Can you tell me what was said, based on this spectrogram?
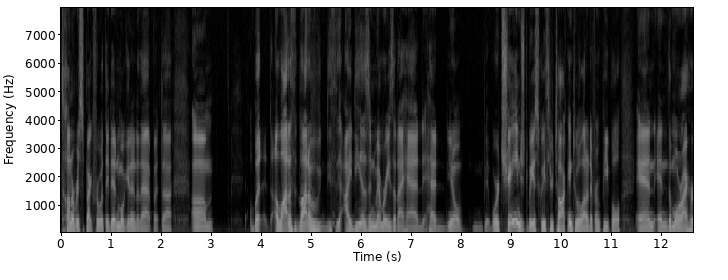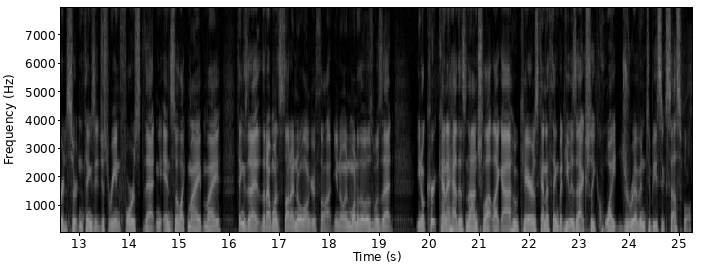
Ton of respect for what they did, and we'll get into that. But uh, um, but a lot of a lot of ideas and memories that I had had you know were changed basically through talking to a lot of different people and and the more I heard certain things it just reinforced that and, and so like my my things that I that I once thought I no longer thought you know and one of those was that you know, Kurt kind of had this nonchalant, like, ah, who cares kind of thing, but he was actually quite driven to be successful.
